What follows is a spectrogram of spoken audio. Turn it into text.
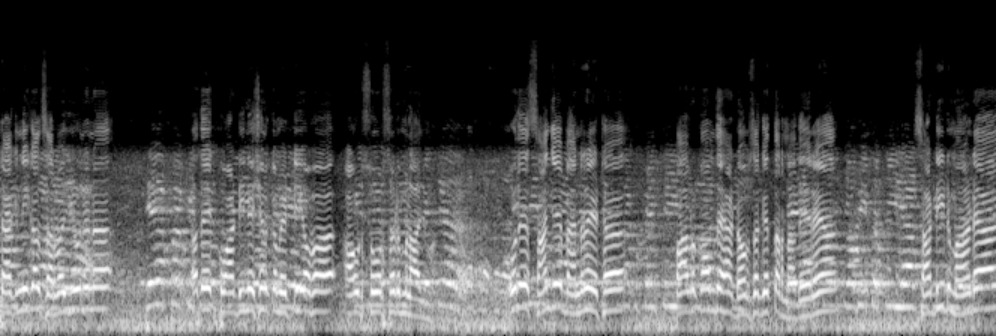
ਟੈਕਨੀਕਲ ਸਰਵੇ ਯੂਨੀਅਨ ਅਤੇ ਕੋਆਰਡੀਨੇਸ਼ਨ ਕਮੇਟੀ ਆਫ ਆਊਟਸੋਰਸਡ ਮੁਲਾਜ਼ਮ। ਉਹਦੇ ਸਾਂਝੇ ਬੈਨਰ ਹੇਠ ਪਾਵਰਕਾਮ ਦੇ ਹੈੱਡ ਆਫਿਸ ਅੱਗੇ ਧਰਨਾ ਦੇ ਰਹੇ ਹਾਂ। ਸਾਡੀ ਡਿਮਾਂਡ ਆ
